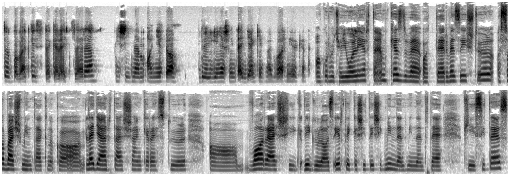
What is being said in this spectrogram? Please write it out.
több babát készítek el egyszerre, és így nem annyira időigényes, mint egyenként megvarni őket. Akkor, hogyha jól értem, kezdve a tervezéstől, a szabás mintáknak a legyártásán keresztül, a varrásig, végül az értékesítésig mindent, mindent te készítesz.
